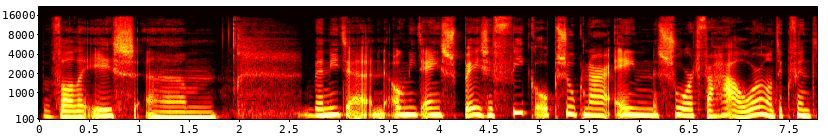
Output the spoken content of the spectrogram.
bevallen is. Um, ben niet, ook niet eens specifiek op zoek naar één soort verhaal hoor. Want ik vind,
